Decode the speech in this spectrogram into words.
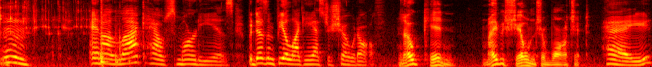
Mm. And I like how smart he is, but doesn't feel like he has to show it off. no kidding. Maybe Sheldon should watch it. Hey,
